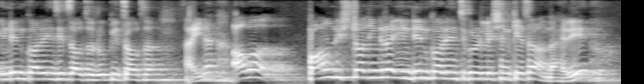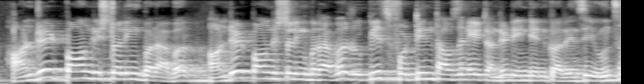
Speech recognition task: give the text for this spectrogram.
इन्डियन करेन्सी चल्छ रुपी चल्छ होइन? अब पाउन्ड स्टलिङ र इन्डियन करेन्सीको रिलेसन के छ भन्दाखेरि हन्ड्रेड पाउन्ड स्टलिङ बराबर हन्ड्रेड पाउन्ड स्टलिङ बराबर rupees fourteen thousand eight hundred Indian currency हुन्छ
